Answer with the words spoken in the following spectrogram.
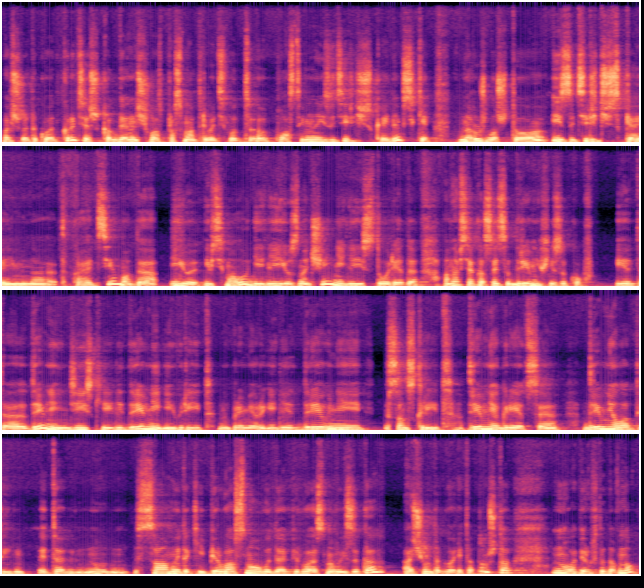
большое такое открытие, что когда я начала просматривать вот э, пласт именно эзотерической лексики, обнаружила, что эзотерическая именно такая тема, да, ее этимология или ее значение, или история, да, она вся касается древних языков. И это древний индийский или древний иврит, например, или древний санскрит, древняя Греция, древняя латынь. Это ну, самые такие первоосновы, да, первоосновы языка. О чем это говорит? О том, что, ну, во-первых, это давно,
